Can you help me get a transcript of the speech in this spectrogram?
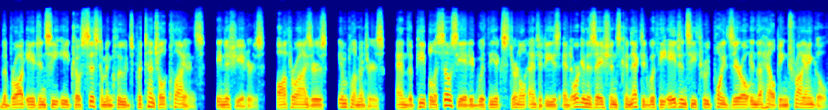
The broad agency ecosystem includes potential clients, initiators, authorizers, implementers, and the people associated with the external entities and organizations connected with the agency through point zero in the helping triangle.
